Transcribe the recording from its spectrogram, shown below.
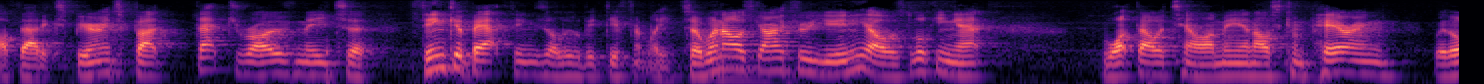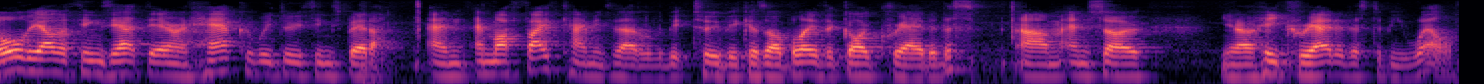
of that experience. But that drove me to think about things a little bit differently. So when I was going through uni, I was looking at what they were telling me and I was comparing with all the other things out there and how could we do things better. And, and my faith came into that a little bit too because I believe that God created us. Um, and so, you know, He created us to be well.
